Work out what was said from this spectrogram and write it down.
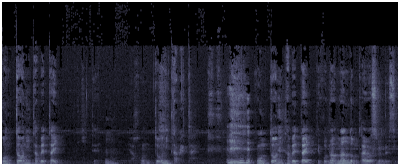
本当に食べたいって聞いてうん。いや本当に食べたい。本当に食べたいってこう何何度も対話するんですよ。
